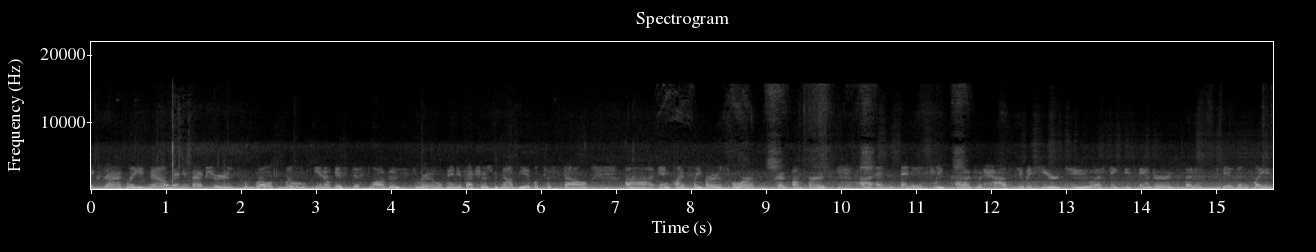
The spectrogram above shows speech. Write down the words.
Exactly. Now manufacturers will, will, you know, if this law goes through, manufacturers would not be able to sell uh, incline sleepers or crib bumpers. Uh, and any sleep product would have to adhere to a safety standard that is, is in place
